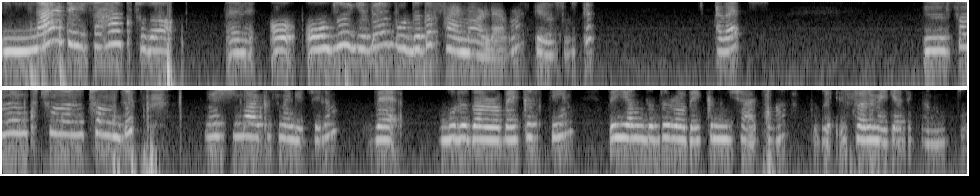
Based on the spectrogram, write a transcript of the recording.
neredeyse her kutuda yani olduğu gibi burada da fermuarlar var. Görüyorsunuz ki. Evet. Hmm, Sanırım önünü tanıdık. Ve şimdi arkasına geçelim. Ve burada da Rebecca Steam ve yanında da Rebecca'nın işareti var. Söylemeyi gerçekten unuttum.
